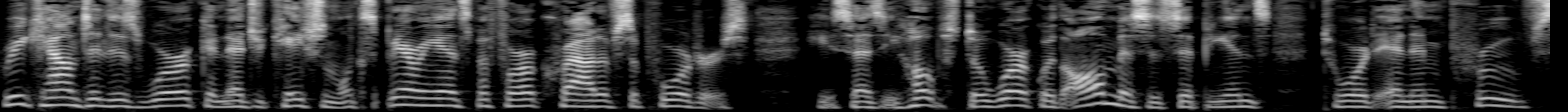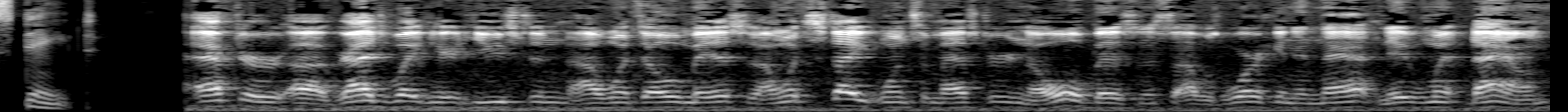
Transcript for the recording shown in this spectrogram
recounted his work and educational experience before a crowd of supporters. He says he hopes to work with all Mississippians toward an improved state. After uh, graduating here at Houston, I went to Ole Miss. I went to state one semester in the oil business. I was working in that, and it went down.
